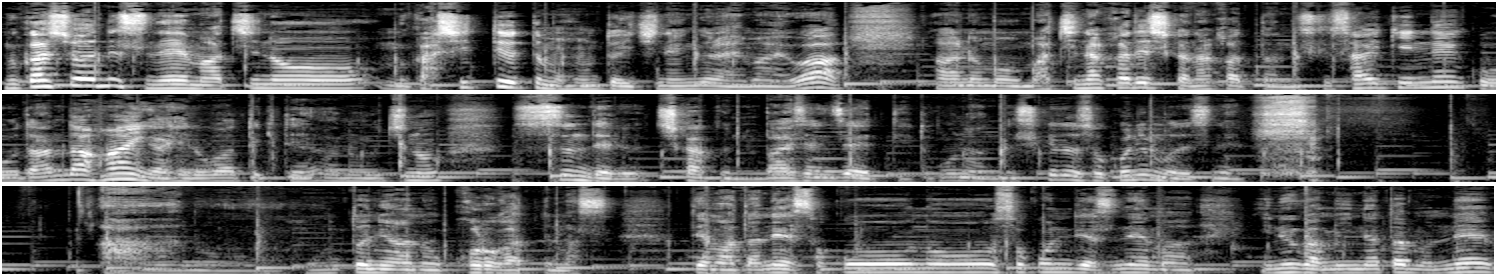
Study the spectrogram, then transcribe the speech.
昔はですね街の昔って言っても本当1年ぐらい前はあのもう街中でしかなかったんですけど最近ねこうだんだん範囲が広がってきてあのうちの住んでる近くに焙煎税っていうところなんですけどそこにもですねあの本当にあの転がってます。でまたねそこのそこにですね、まあ、犬がみんな多分ね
